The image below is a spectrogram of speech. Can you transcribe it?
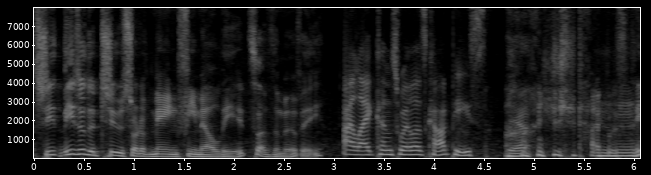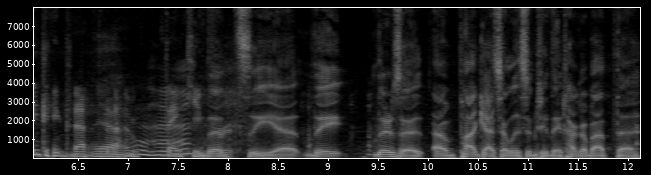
she. These are the two sort of main female leads of the movie. I like Consuella's codpiece. yeah. I was thinking that. Yeah. Um, Thank you. For, Let's see. Uh, they there's a, a podcast I listen to. They talk about the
